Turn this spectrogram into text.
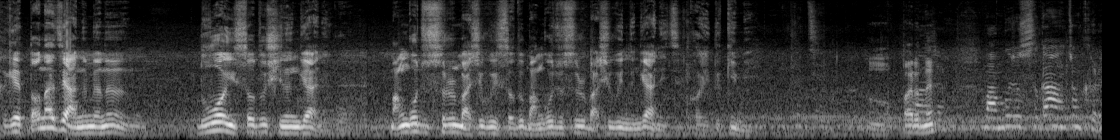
그게 떠나지 않으면은 누워 있어도 쉬는 게 아니고 망고 주스를 마시고 있어도 망고 주스를 마시고 있는 게 아니지 거의 느낌이 그치. 어 빠르네 맞아. 망고 주스가 좀 그래.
